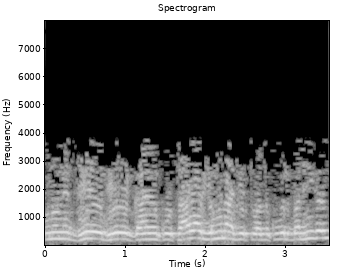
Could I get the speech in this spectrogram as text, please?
उन्होंने धीरे धीरे गायों को उतारा और यमुना जी तो अनुकूल बन ही गई।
